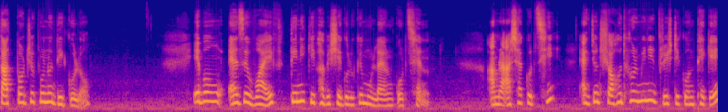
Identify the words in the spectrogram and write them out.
তাৎপর্যপূর্ণ দিকগুলো এবং অ্যাজ এ ওয়াইফ তিনি কীভাবে সেগুলোকে মূল্যায়ন করছেন। আমরা আশা করছি একজন সহধর্মিনীর দৃষ্টিকোণ থেকে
